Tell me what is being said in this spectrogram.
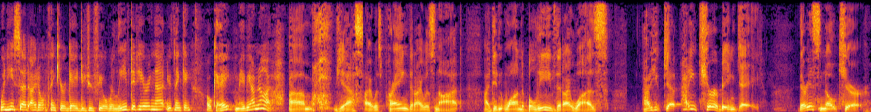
When he said, I don't think you're gay, did you feel relieved at hearing that? You're thinking, okay, maybe I'm not. Um, yes, I was praying that I was not. I didn't want to believe that I was. How do you get, how do you cure being gay? There is no cure.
